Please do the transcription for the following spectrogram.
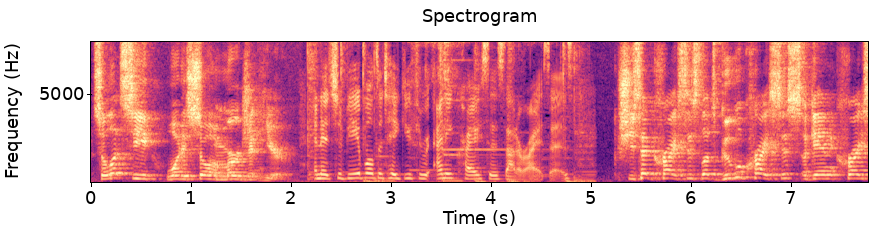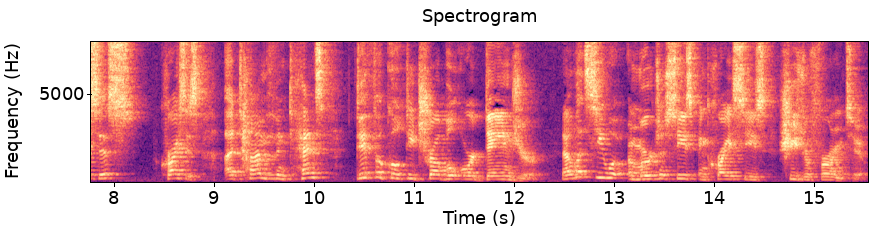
So let's see what is so emergent here. And it should be able to take you through any crisis that arises. She said crisis. Let's Google crisis. Again, crisis. Crisis. A time of intense difficulty, trouble, or danger. Now let's see what emergencies and crises she's referring to.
